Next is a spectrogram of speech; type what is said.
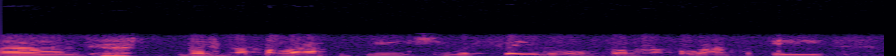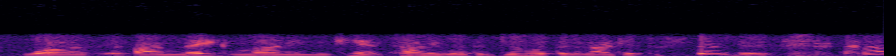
Um, okay. But her philosophy, she was single, so her philosophy was if I make money, you can't tell me what to do with it, and I get to spend it. And I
